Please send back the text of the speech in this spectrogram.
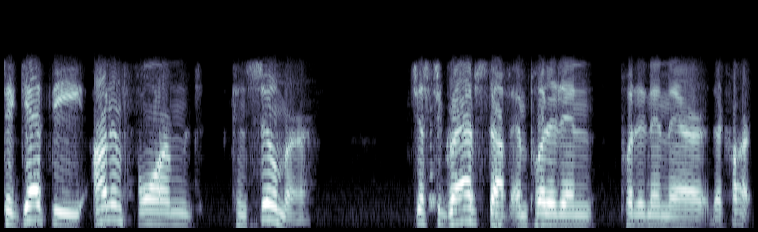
to get the uninformed consumer just to grab stuff and put it in put it in their their cart.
